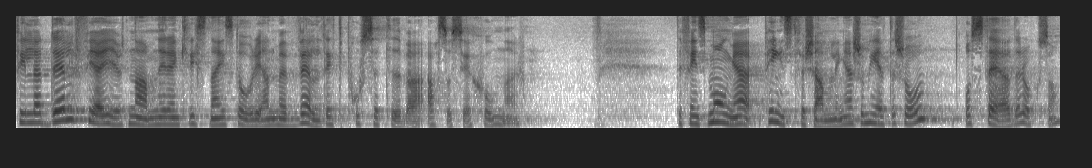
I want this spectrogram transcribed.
Philadelphia är ju ett namn i den kristna historien med väldigt positiva associationer. Det finns många pingstförsamlingar som heter så, och städer också.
